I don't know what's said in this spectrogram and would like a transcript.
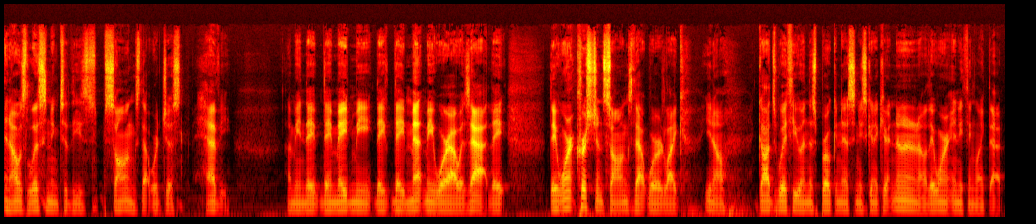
And I was listening to these songs that were just heavy. I mean, they they made me they they met me where I was at. They they weren't Christian songs that were like, you know, God's with you in this brokenness and he's going to care. No, no, no, no. They weren't anything like that.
